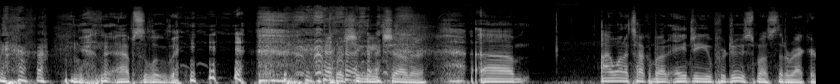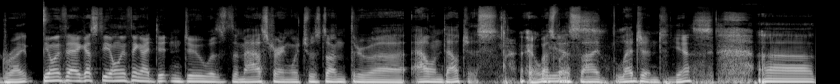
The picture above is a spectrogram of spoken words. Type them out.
Absolutely. Pushing each other. Um, I want to talk about AJ. You produced most of the record, right? The only thing I guess the only thing I didn't do was the mastering, which was done through uh, Alan Douches, Oh, West yes. West Side legend. Yes. Uh,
